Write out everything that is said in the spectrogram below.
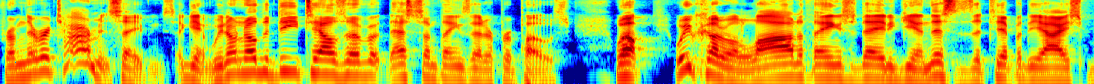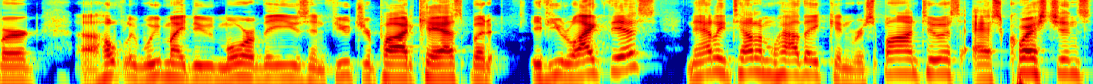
from their retirement savings. Again, we don't know the details of it. That's some things that are proposed. Well, we've covered a lot of things today. And again, this is the tip of the iceberg. Uh, hopefully, we may do more of these in future podcasts. But if you like this, Natalie, tell them how they can respond to us, ask questions,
